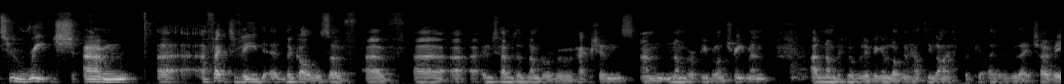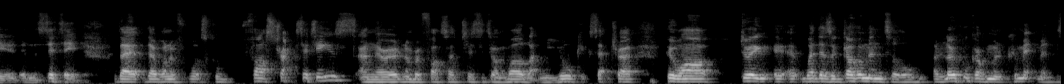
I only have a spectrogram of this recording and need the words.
to reach um, uh, effectively the, goals of, of uh, uh, in terms of number of infections and number of people on treatment and number of people living a long and healthy life with HIV in the city. They're, they're one of what's called fast track cities, and there are a number of fast track cities around the world, like New York, etc., who are doing uh, where there's a governmental, a local government commitment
